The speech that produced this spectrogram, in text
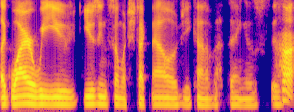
like why are we u- using so much technology kind of a thing is is Huh.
